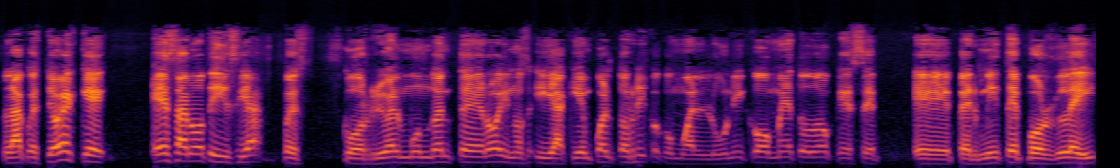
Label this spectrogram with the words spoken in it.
La cuestión es que esa noticia pues corrió el mundo entero y, y aquí en Puerto Rico como el único método que se eh, permite por ley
